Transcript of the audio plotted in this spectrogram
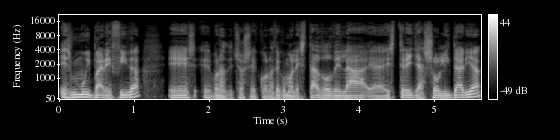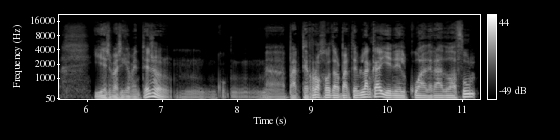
es muy parecida. Es, eh, bueno, de hecho se conoce como el estado de la estrella solitaria y es básicamente eso. Una parte roja, otra parte blanca y en el cuadrado azul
